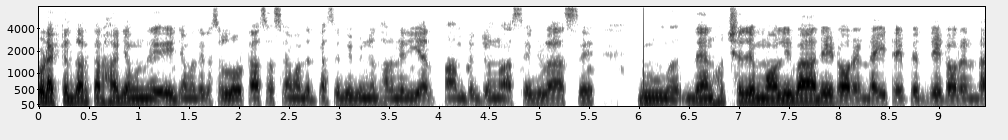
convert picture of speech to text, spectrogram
প্রোডাক্টের দরকার হয়। যেমন এই যে আমাদের কাছে লোটাস আছে, আমাদের কাছে বিভিন্ন ধরনের ইয়ার পাম্পের জন্য আছে, এগুলো আছে। দেন হচ্ছে যে মলি বা রেড অরেন্ডা এই টাইপের রেড অরেন্ডা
